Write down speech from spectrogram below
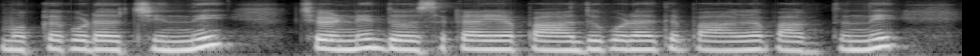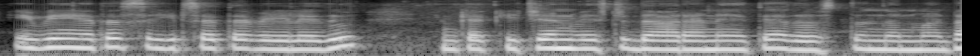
మొక్క కూడా వచ్చింది. చూడండి దోసకాయ పాదు కూడా అయితే బాగా పాకుతుంది. ఇవి అయితే సీడ్స్ అయితే వేయలేదు. ఇంకా కిచెన్ వేస్ట్ దారానే అయితే అది వస్తుందన్నమాట.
